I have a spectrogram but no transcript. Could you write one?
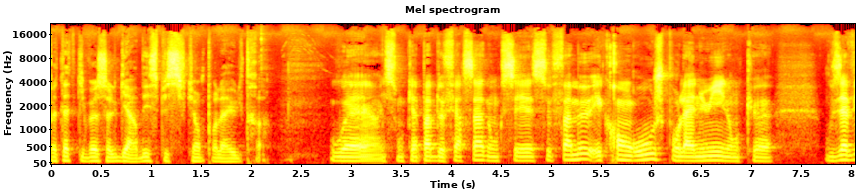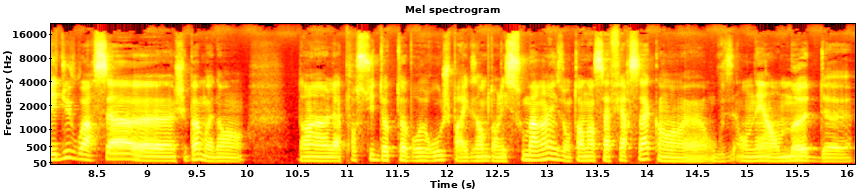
peut-être qu'ils veulent se le garder spécifiquement pour la Ultra. Ouais, ils sont capables de faire ça. Donc c'est ce fameux écran rouge pour la nuit. Donc euh, vous avez dû voir ça, euh, je sais pas moi, dans dans la poursuite d'Octobre Rouge, par exemple, dans les sous-marins, ils ont tendance à faire ça quand euh, on est en mode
